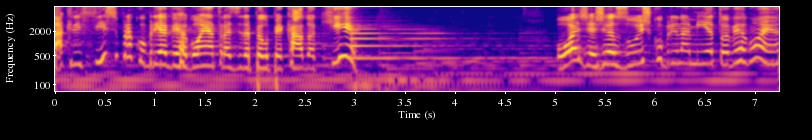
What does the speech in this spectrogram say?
sacrifício para cobrir a vergonha trazida pelo pecado aqui, hoje é Jesus cobrindo a minha e a tua vergonha.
